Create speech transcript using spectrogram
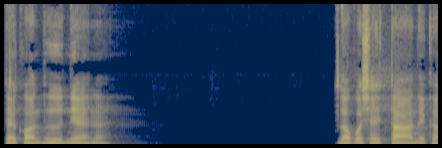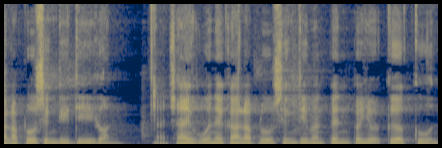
แต่ก่อนอื่นเนี่ยนะ เราก็ใช้ตาในการรับรู้สิ่งดี ๆ ก่อน ใช้หูในการรับรู้สิ่งที่มันเป็นประโยชน์เกื้อกูล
